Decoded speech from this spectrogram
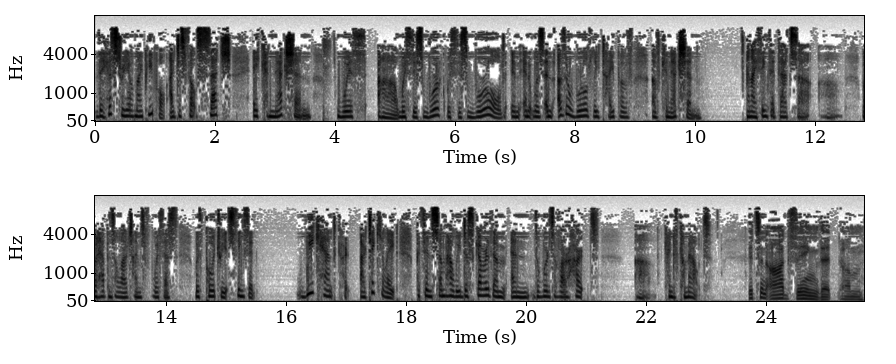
the history of my people. I just felt such a connection with uh, with this work, with this world, and, and, it was an otherworldly type of, of connection. And I think that that's uh, uh, what happens a lot of times with us with poetry. It's things that we can't articulate, but then somehow we discover them, and the words of our hearts uh, kind of come out. It's an odd thing that um,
